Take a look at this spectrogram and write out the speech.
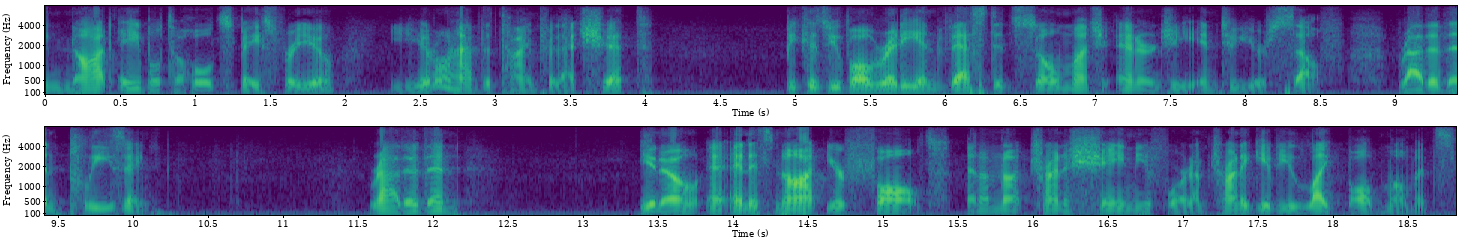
Not able to hold space for you, you don't have the time for that shit. Because you've already invested so much energy into yourself rather than pleasing. Rather than you know and, and, it's not your fault and i'm not trying to shame you for it. I'm trying to give you light bulb moments.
